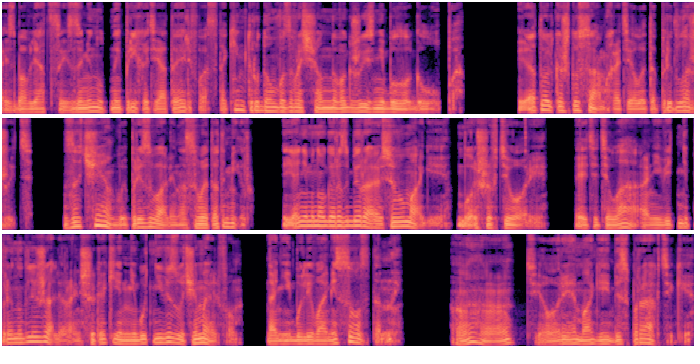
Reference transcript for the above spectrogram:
А избавляться из-за минутной прихоти от эльфа с таким трудом возвращенного к жизни было глупо. Я только что сам хотел это предложить. Зачем вы призвали нас в этот мир? Я немного разбираюсь в магии, больше в теории. Эти тела, они ведь не принадлежали раньше каким-нибудь невезучим эльфам. Они были вами созданы». «Ага, теория магии без практики»,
